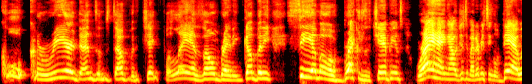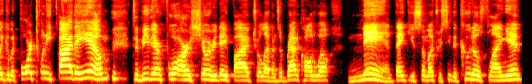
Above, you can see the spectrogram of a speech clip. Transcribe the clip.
cool career. Done some stuff with Chick fil A, his own branding company, CMO of Breakfast with Champions, where I hang out just about every single day. I wake up at 4 25 a.m. to be there for our show every day, 5 to 11. So, Brad Caldwell, Man, thank you so much. We see the kudos flying in.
